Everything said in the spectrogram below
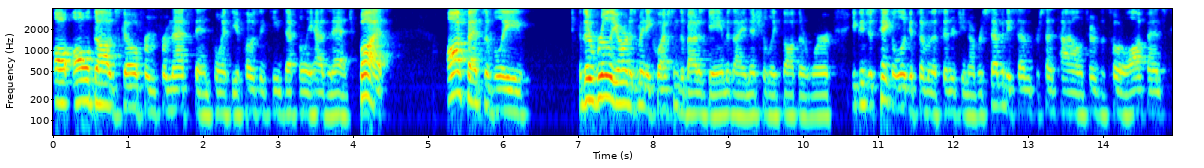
all, all dogs go from from that standpoint. The opposing team definitely has an edge. But offensively, there really aren't as many questions about his game as I initially thought there were. You can just take a look at some of the synergy numbers 77th percentile in terms of total offense,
